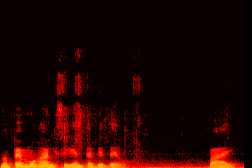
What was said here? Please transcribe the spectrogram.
Nos vemos al siguiente video. Bye.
